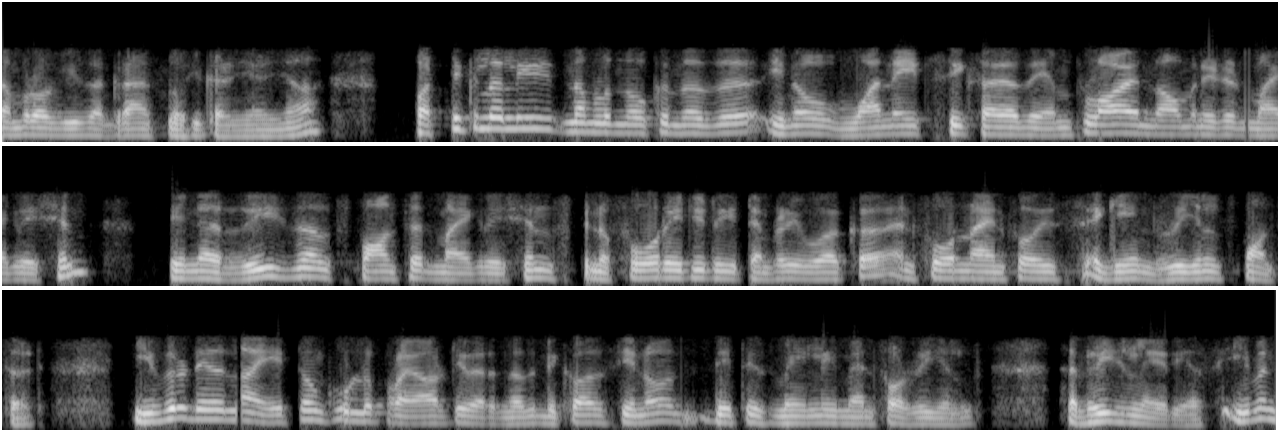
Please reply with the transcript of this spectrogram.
നമ്പർ ഓഫ് വീസ ഗ്രാൻഡ്സ് നോക്കിക്കഴിഞ്ഞു കഴിഞ്ഞാൽ പർട്ടിക്കുലർലി നമ്മൾ നോക്കുന്നത് you know one eight six അതായത് employer nominated migration പിന്നെ റീജിയണൽ സ്പോൺസർഡ് മൈഗ്രേഷൻസ് പിന്നെ ഫോർ എയ്റ്റി ടു ടെമ്പററി വർക്ക് ആൻഡ് ഫോർ നയൻ ഫോർ ഇസ് അഗെയിൻ റീജിയണൽ സ്പോൺസേർഡ് ഇവരുടെ ഏറ്റവും കൂടുതൽ പ്രയോറിറ്റി വരുന്നത് ബിക്കോസ് യുനോ ദിറ്റ് ഈസ് മെയിൻലി മെൻ ഫോർ റിയൽ റീജിയണൽ ഏരിയാസ് ഈവൻ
